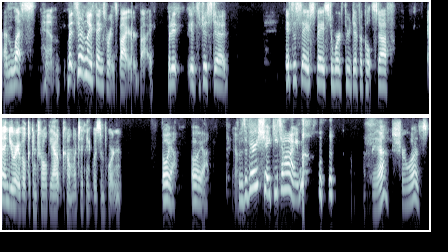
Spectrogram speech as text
and less him. But certainly things were inspired by but it it's just a it's a safe space to work through difficult stuff and you were able to control the outcome which i think was important oh yeah oh yeah, yeah. it was a very shaky time yeah sure was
